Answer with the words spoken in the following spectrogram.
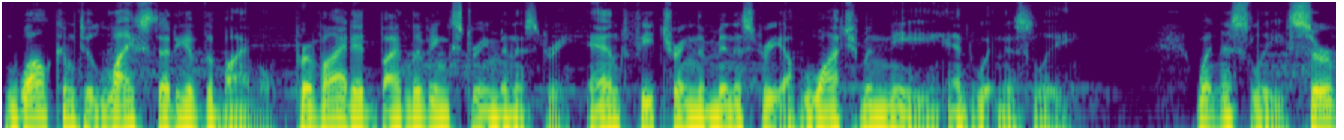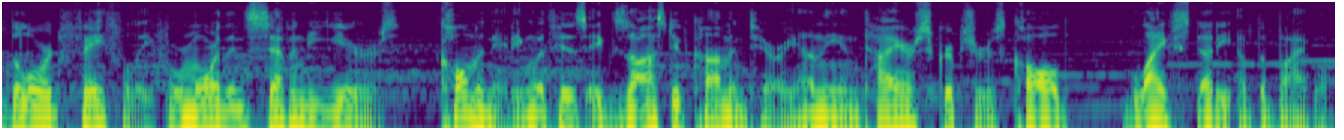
Welcome to Life Study of the Bible, provided by Living Stream Ministry and featuring the ministry of Watchman Nee and Witness Lee. Witness Lee served the Lord faithfully for more than 70 years, culminating with his exhaustive commentary on the entire scriptures called Life Study of the Bible.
